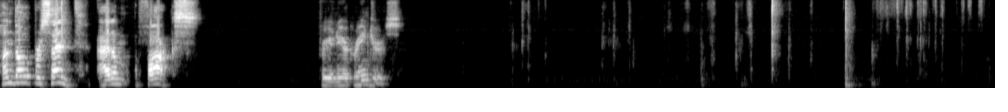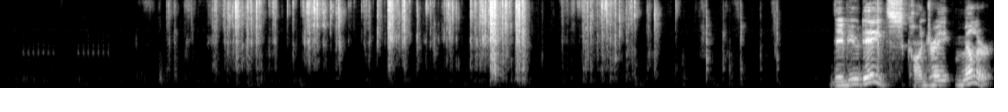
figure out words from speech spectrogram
Hundo percent, Adam Fox for your New York Rangers. Debut dates, K'Andre Miller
